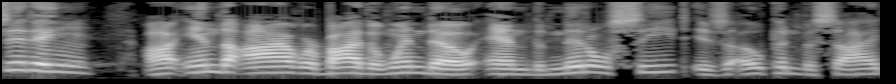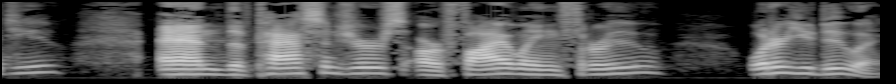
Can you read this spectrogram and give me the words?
sitting uh, in the aisle or by the window and the middle seat is open beside you and the passengers are filing through, what are you doing?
